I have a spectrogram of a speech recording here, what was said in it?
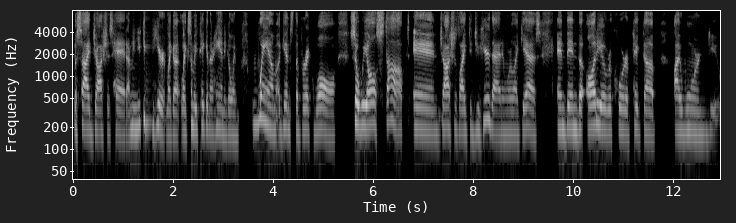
beside Josh's head. I mean, you can hear it like a like somebody taking their hand and going wham against the brick wall. So we all stopped, and Josh was like, "Did you hear that?" And we're like, "Yes." And then the audio recorder picked up, "I warned you."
